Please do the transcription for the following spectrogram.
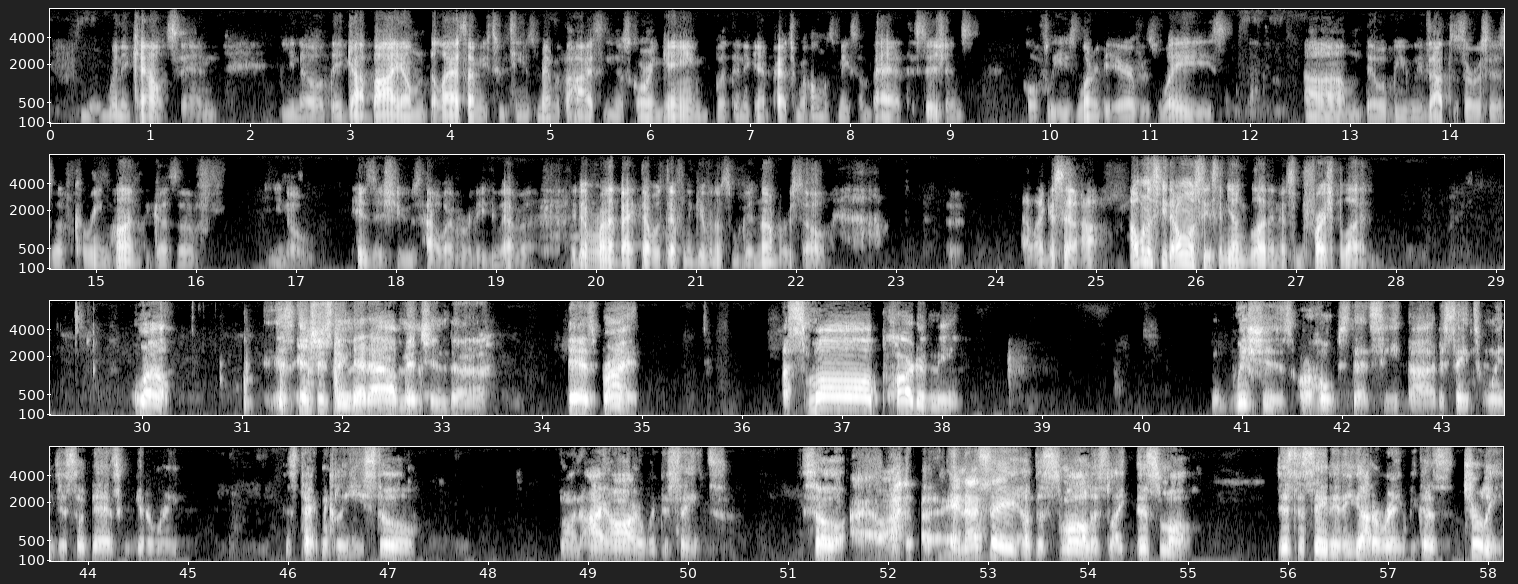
when it counts, and you know they got by him the last time these two teams met with the highest you know scoring game. But then again, Patrick Mahomes made some bad decisions. Hopefully, he's learned the error of his ways. Um, they will be without the services of Kareem Hunt because of you know his issues. However, they do have a they have a running back that was definitely giving them some good numbers. So, uh, like I said, I, I want to see I want to see some young blood in there, some fresh blood. Well, it's interesting that Al mentioned uh, Dez Bryant. A small part of me wishes or hopes that see, uh, the Saints win just so Dez can get a ring. Because technically, he's still on IR with the Saints. So, I, I, and I say of the smallest, like this small, just to say that he got a ring, because truly,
